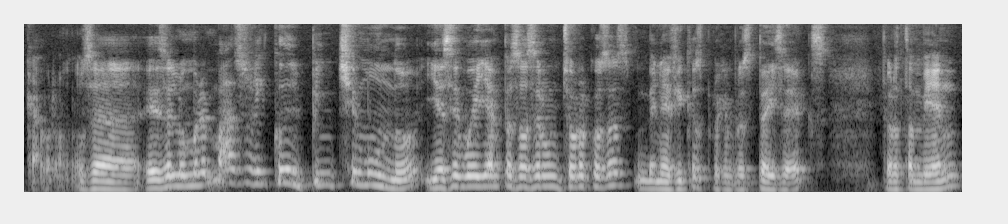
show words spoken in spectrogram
cabrón. O sea, es el hombre más rico del pinche mundo. Y ese güey ya empezó a hacer un chorro de cosas benéficas, por ejemplo, SpaceX. Pero también,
